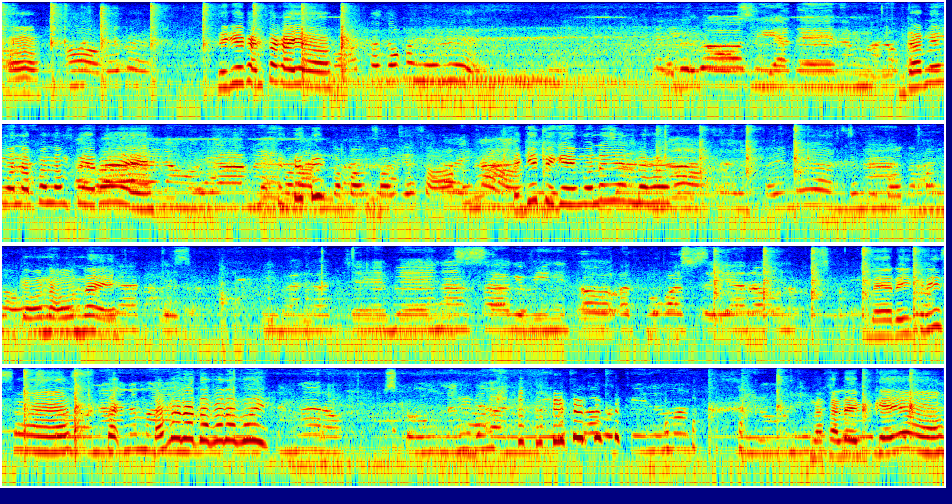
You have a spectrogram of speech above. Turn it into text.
Oh. Ah, bebe. Sige, kanta kayo. Makanta daw kayo ulit. Dami mo na palang pera eh. Marami ka pang barya sa akin. Sige, bigay mo na yan lahat. Kayo na yan, kasi ikaw naman na. Ikaw na una eh. Merry Christmas. Ta- tama na, tama na, boy. Naka-live kayo.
